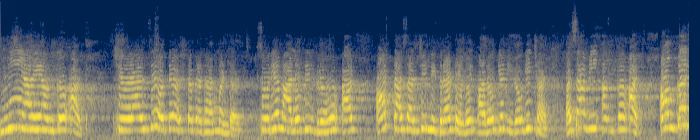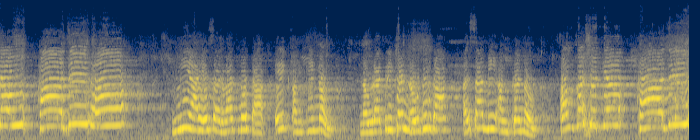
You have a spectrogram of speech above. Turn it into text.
मी आहे अंक आठ. शिवरायांचे होते अष्टप्रधान मंडळ. सूर्यमालेतील ग्रह आठ आठ तासांची निद्रा ठेवेल आरोग्य निरोगी छान. असा मी अंक आठ. अंक नऊ हाजीर हो. मी आहे सर्वात मोठा एक अंकी नऊ. नवरात्रीच्या नवदुर्गा असा मी अंक नऊ. अंक शून्य हाजीर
